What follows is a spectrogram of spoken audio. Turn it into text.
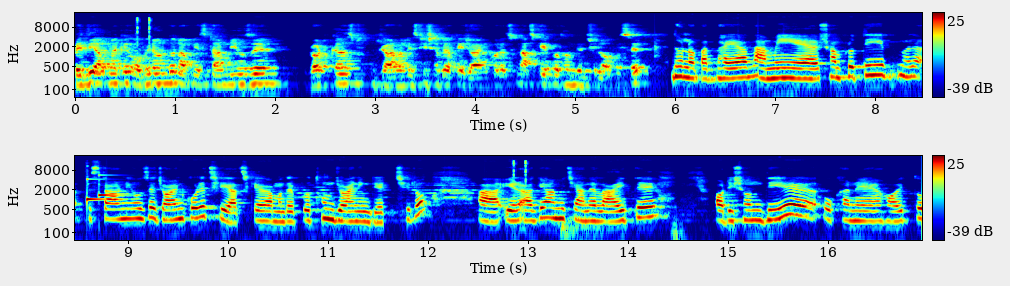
প্রীতি, আপনাকে অভিনন্দন। আপনি স্টার নিউজে ব্রডকাস্ট জার্নালিস্ট হিসেবে আপনি জয়েন করেছেন। আজকে প্রথম দিন ছিল অফিসের ধন্যবাদ ভাইয়া। আমি সম্প্রতি স্টার নিউজে জয়েন করেছি। আজকে আমাদের প্রথম জয়েনিং ডেট ছিল। এর আগে আমি চ্যানেল আইতে অডিশন দিয়ে ওখানে হয়তো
